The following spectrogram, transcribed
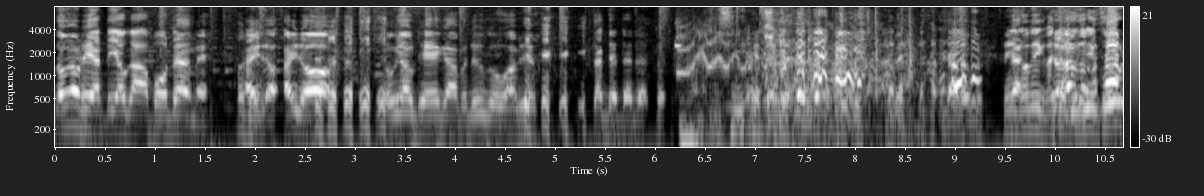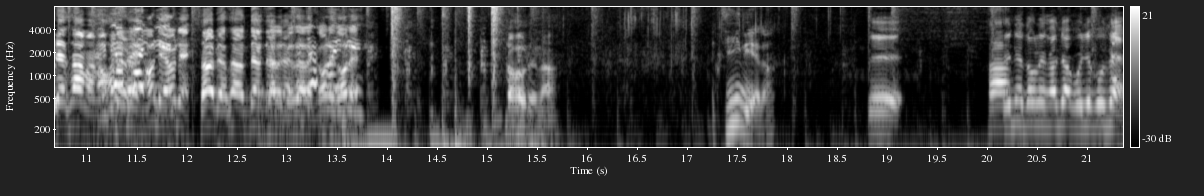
၃ယောက်ထဲကတစ်ယောက်ကအပေါ်တက်မယ်အဲ့တော့အဲ့တော့၃ယောက်ထဲကဘယ်သူကိုပါပြတက်တက်တက်တက်တက်ရှိတက်တက်ဒါလို့ပဲစားပြစားမှာနော်ဟုတ်တယ်ဟုတ်တယ်ဟုတ်တယ်စားပြစားတက်တက်စားတယ်စားတယ်ကောင်းတယ်ကောင်းတယ်တော့ဟုတ်တယ်နော်အကြီးနေရနော် ကဲဟာတင်းနေတော့လည်းငါကြောက်ကိုချင်ကိုဆက်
